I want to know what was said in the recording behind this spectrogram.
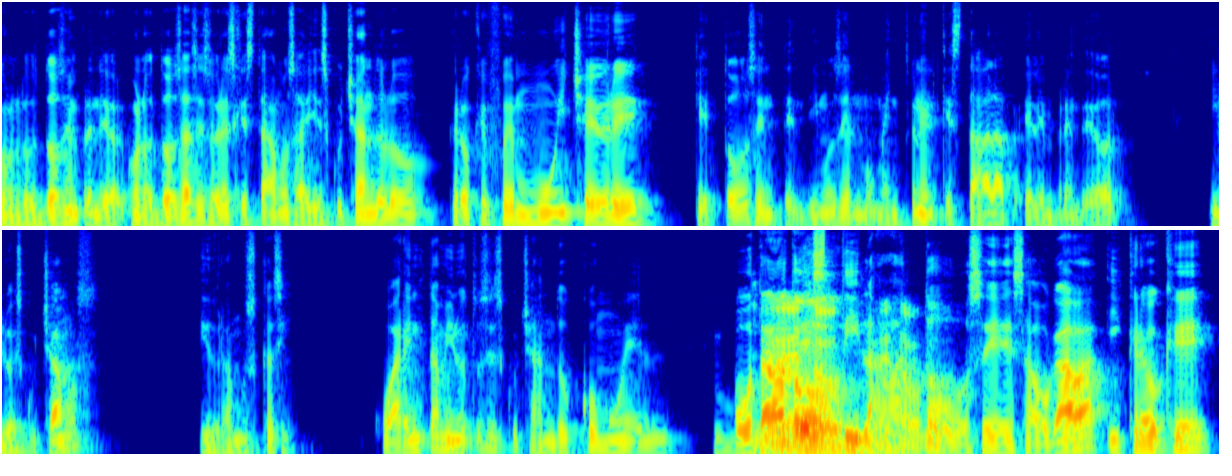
con los dos emprendedores, con los dos asesores que estábamos ahí escuchándolo, creo que fue muy chévere que todos entendimos el momento en el que estaba la- el emprendedor y lo escuchamos y duramos casi 40 minutos escuchando cómo él Botaba todo. se destilaba todo, se desahogaba y creo que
